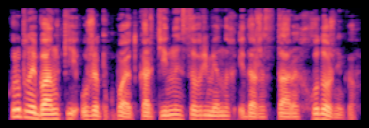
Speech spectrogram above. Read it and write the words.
Крупные банки уже покупают картины современных и даже старых художников.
